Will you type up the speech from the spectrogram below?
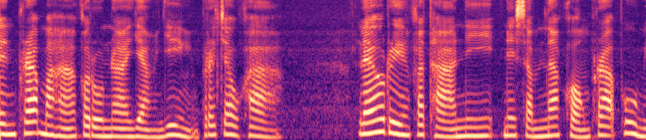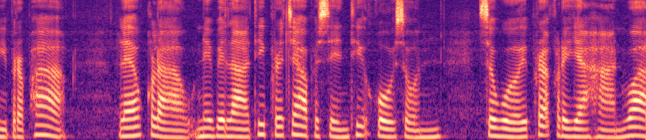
เป็นพระมหากรุณาอย่างยิ่งพระเจ้าค่ะ แล้วเรียนคาถานี้ในสำนักของพระผู้มีพระภาค แล้วกล่าวในเวลาที่พระเจ้าเประสิทธิโกศล เสวยพระกรยาหารว่า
